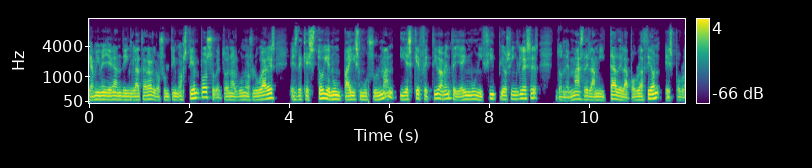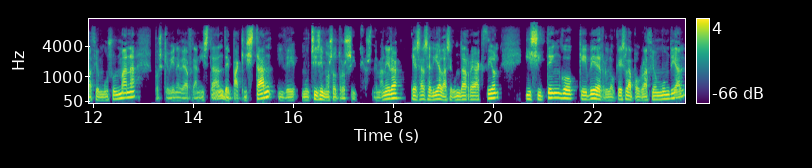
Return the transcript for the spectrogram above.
que a mí me llegan de Inglaterra en los últimos tiempos, sobre todo en algunos lugares, es de que estoy en un país musulmán y es que efectivamente ya hay municipios ingleses donde más de la mitad de la población es población musulmana, pues que viene de Afganistán, de Pakistán y de muchísimos otros sitios. De manera que esa sería la segunda reacción y si tengo que ver lo que es la población mundial,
